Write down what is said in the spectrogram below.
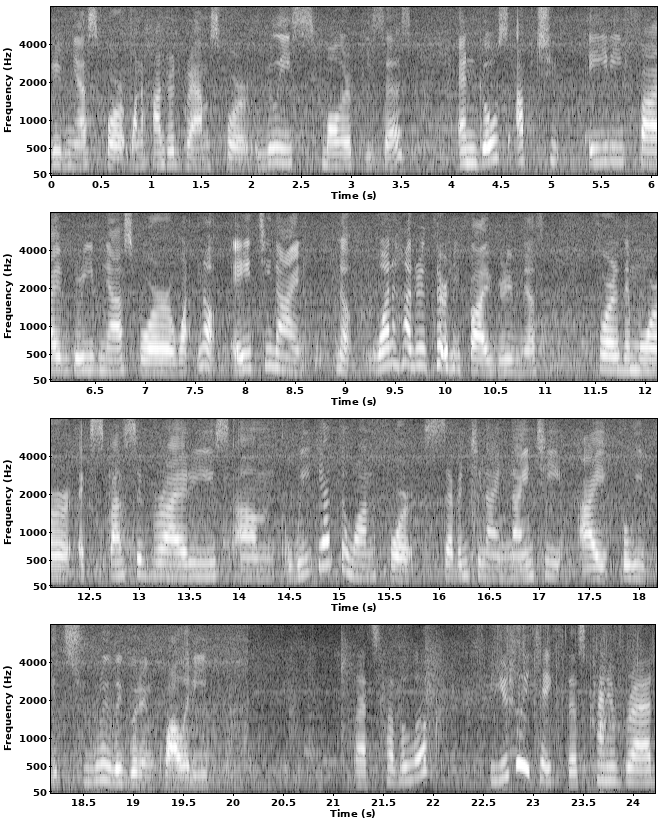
hryvnias for 100 grams for really smaller pieces and goes up to 85 hryvnias for one, no 89 no 135 hryvnias for the more expensive varieties, um, we get the one for $79.90. I believe it's really good in quality. Let's have a look. We usually take this kind of bread.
